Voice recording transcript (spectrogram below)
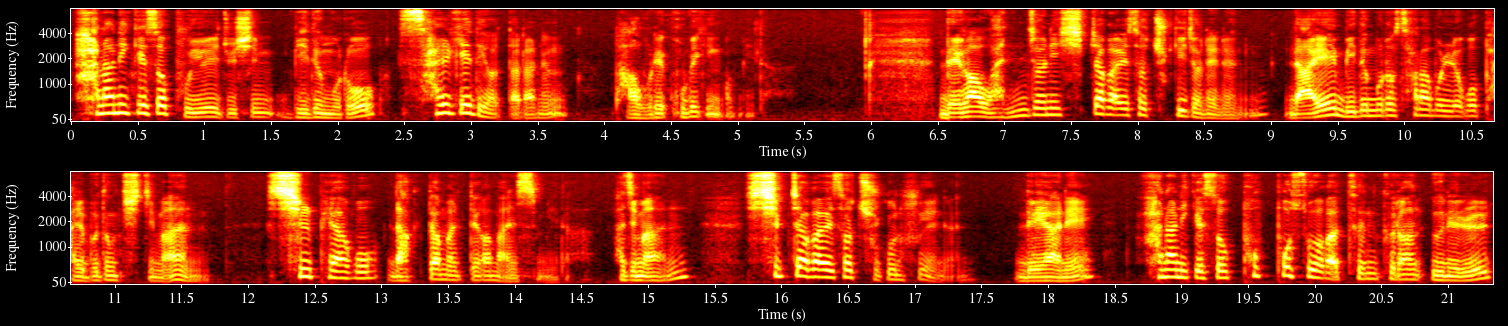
하나님께서 부여해 주신 믿음으로 살게 되었다라는 바울의 고백인 겁니다. 내가 완전히 십자가에서 죽기 전에는 나의 믿음으로 살아보려고 발버둥 치지만 실패하고 낙담할 때가 많습니다. 하지만 십자가에서 죽은 후에는 내 안에 하나님께서 폭포수와 같은 그러한 은혜를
